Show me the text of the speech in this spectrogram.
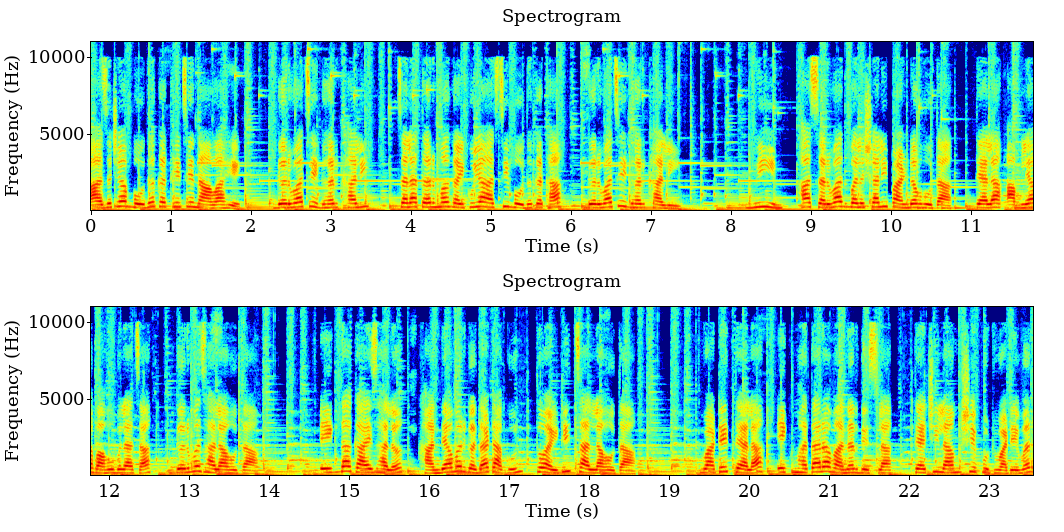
आजच्या बोधकथेचे नाव आहे गर्वाचे घर खाली. चला तर मग ऐकूया आजची बोधकथा गर्वाचे घर खाली. भीम हा सर्वात बलशाली पांडव होता. त्याला आपल्या बाहुबलाचा गर्व झाला होता. एकदा काय झालं खांद्यावर गदा टाकून तो ऐटीत चालला होता. वाटेत त्याला एक म्हातारा वानर दिसला. त्याची लांब शेपूट वाटेवर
